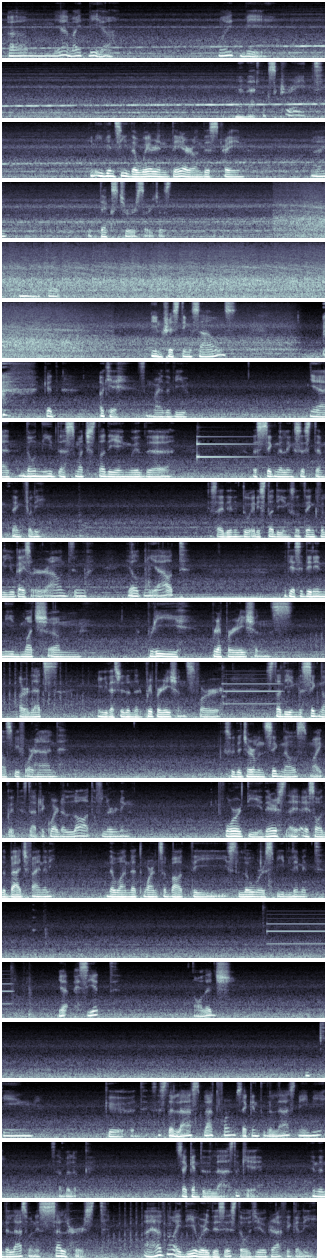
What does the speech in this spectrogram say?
Um, yeah, might be, huh? Might be. And looks great. You can even see the wear and tear on this train. Right? The textures are just Oh, good. Interesting sounds. good. Okay, let's admire the view. Yeah, don't need as much studying with the, the signaling system, thankfully. Because I didn't do any studying, so thankfully you guys are around to help me out. But yes, it didn't need much um, pre-preparations. Or that's, maybe that's redundant, preparations for studying the signals beforehand. Because with the German signals, my goodness, that required a lot of learning. 40, there's, I, I saw the badge finally. The one that warns about the slower speed limit. Yeah, I see it. Knowledge. Looking good. Is this the last platform? Second to the last, maybe? Let's have a look. Second to the last, okay. And then the last one is Selhurst. I have no idea where this is though, geographically.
